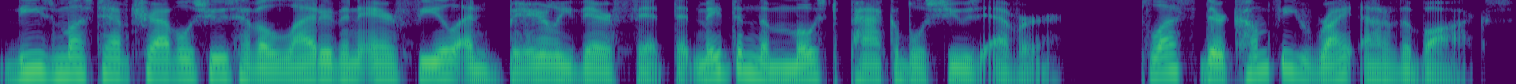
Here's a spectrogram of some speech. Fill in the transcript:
These must-have travel shoes have a lighter-than-air feel and barely there fit that made them the most packable shoes ever. Plus, they're comfy right out of the box.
